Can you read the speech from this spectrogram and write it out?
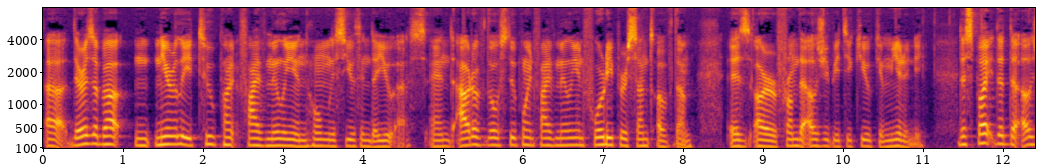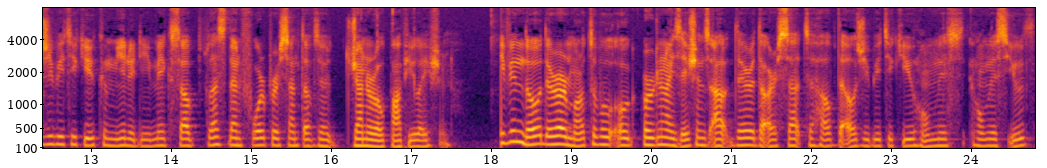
uh, there is about n- nearly 2.5 million homeless youth in the U.S., and out of those 2.5 million, 40% of them is are from the LGBTQ community. Despite that, the LGBTQ community makes up less than 4% of the general population. Even though there are multiple organizations out there that are set to help the LGBTQ homeless homeless youth,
